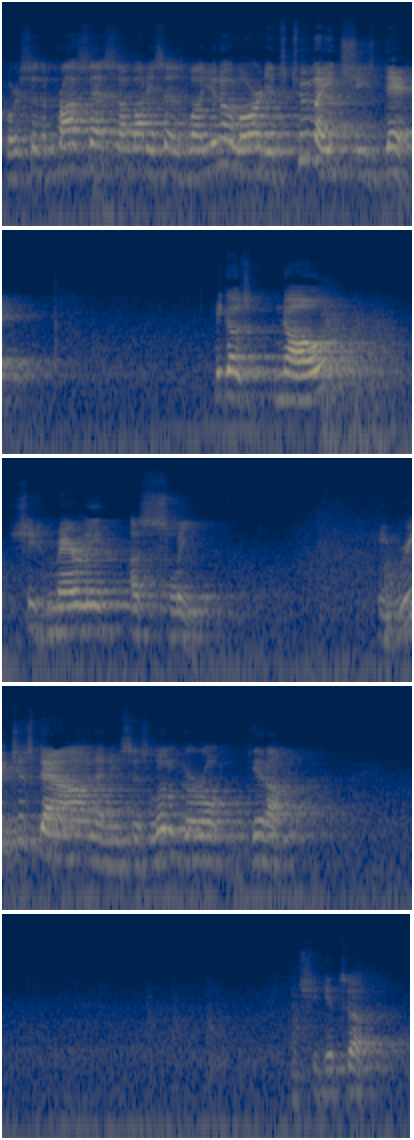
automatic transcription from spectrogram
of course, in the process, somebody says, Well, you know, Lord, it's too late. She's dead. He goes, No, she's merely asleep. He reaches down and he says, Little girl, get up. And she gets up.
